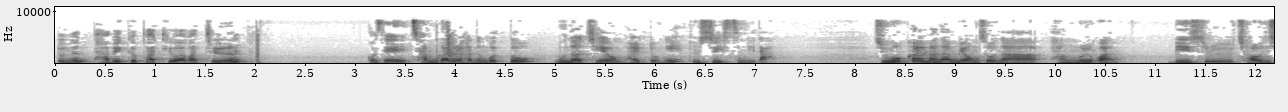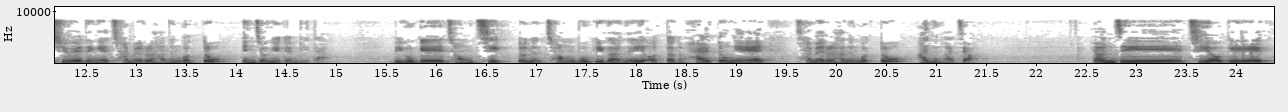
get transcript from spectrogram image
또는 바비큐 파티와 같은 것에 참가를 하는 것도 문화체험 활동이 될 수 있습니다. 주목할 만한 명소나 박물관, 미술 전시회 등에 참여를 하는 것도 인정이 됩니다. 미국의 정치 또는 정부기관의 어떤 활동에 참여를 하는 것도 가능하죠. 현지 지역의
